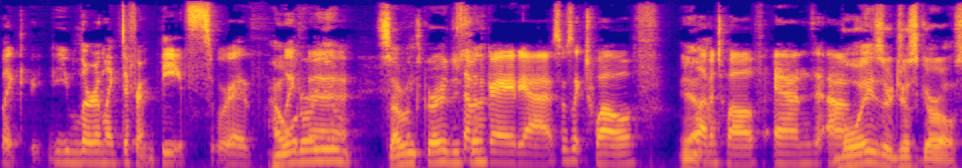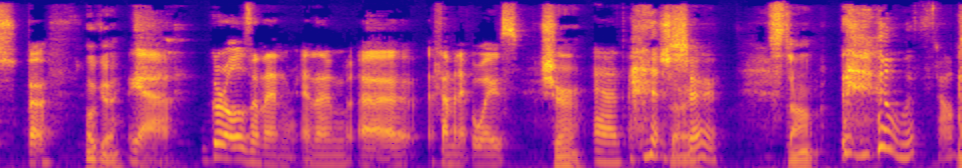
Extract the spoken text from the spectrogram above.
like you learn like different beats with How like, old are the you? Seventh grade, you seventh said? grade yeah so it was like 12 Yeah. 11 12 and um, Boys or just girls? both Okay. yeah girls and then and then uh effeminate boys Sure. and sure Stomp. let's stop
